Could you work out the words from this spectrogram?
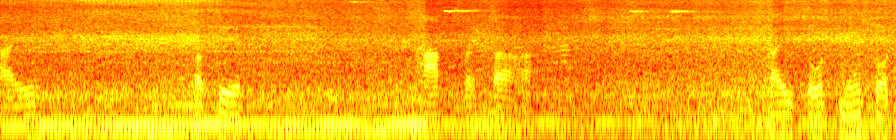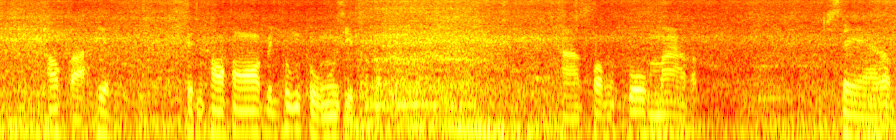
ายประเภทผักแบบว่า ไก่สดหมูสดเข้ากับเห็ดเป็นห่อๆเป็นทุ่งๆสิครับหากองโฟมมากครับแซ่ครับ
